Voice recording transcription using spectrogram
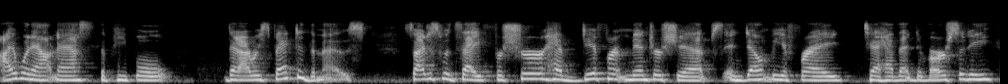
I went out and asked the people that I respected the most. So I just would say for sure have different mentorships and don't be afraid to have that diversity.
